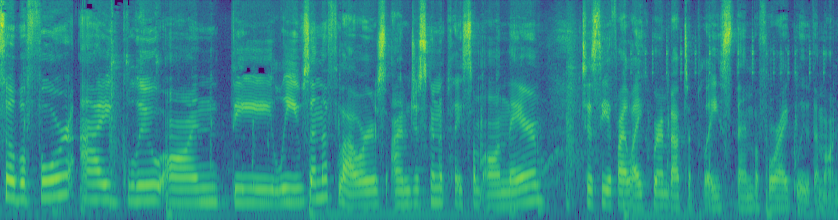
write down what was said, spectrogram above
So before I glue on the leaves and the flowers, I'm just going to place them on there to see if I like where I'm about to place them before I glue them on.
